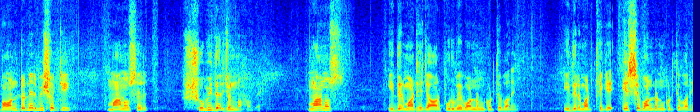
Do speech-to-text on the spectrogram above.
বন্টনের বিষয়টি মানুষের সুবিধার জন্য হবে। মানুষ ঈদের মাঠে যাওয়ার পূর্বে বন্টন করতে পারে ঈদের মাঠ থেকে এসে বন্টন করতে পারে।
